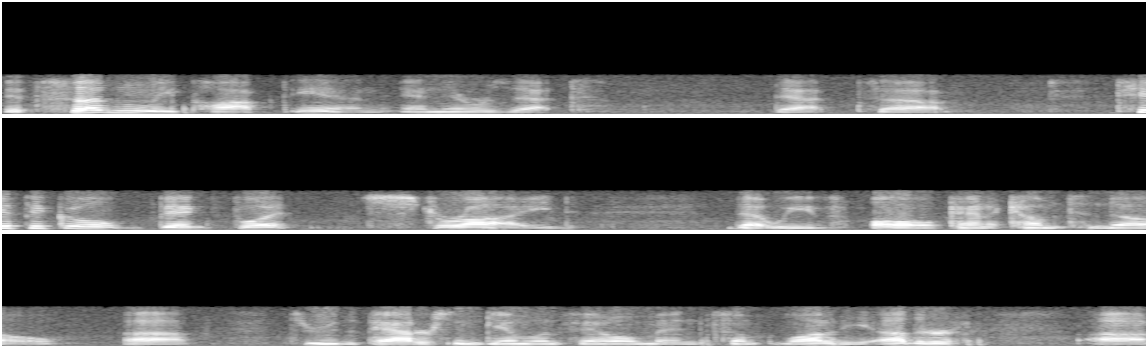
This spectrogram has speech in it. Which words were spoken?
it suddenly popped in, and there was that that uh, typical Bigfoot stride that we've all kind of come to know uh, through the Patterson Gimlin film and some a lot of the other uh,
